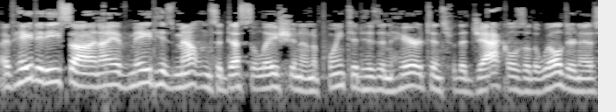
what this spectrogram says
I've hated Esau, and I have made his mountains a desolation and appointed his inheritance for the jackals of the wilderness.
